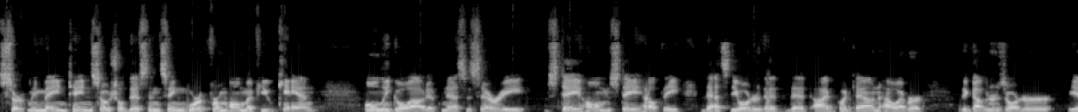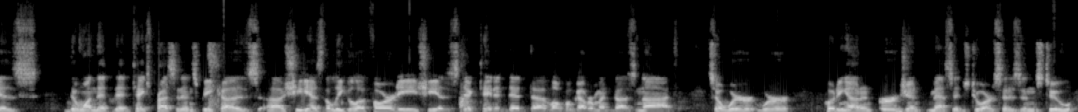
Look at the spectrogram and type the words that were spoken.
certainly maintain social distancing, work from home if you can, only go out if necessary, stay home, stay healthy. That's the order that, that I put down. However, the governor's order is the one that, that takes precedence because uh, she has the legal authority. She has dictated that uh, local government does not. So we're we're putting out an urgent message to our citizens to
